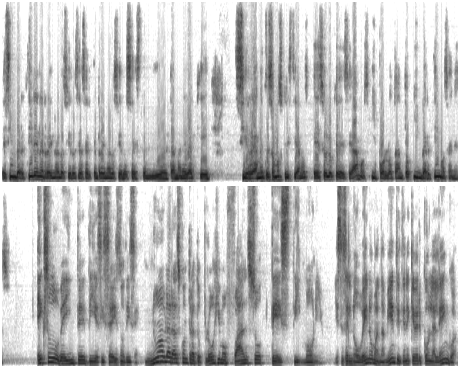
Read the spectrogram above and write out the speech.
es invertir en el reino de los cielos y hacer que el reino de los cielos sea extendido de tal manera que si realmente somos cristianos, eso es lo que deseamos y por lo tanto invertimos en eso. Éxodo 20, 16 nos dice, no hablarás contra tu prójimo falso testimonio. Y este es el noveno mandamiento y tiene que ver con la lengua.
